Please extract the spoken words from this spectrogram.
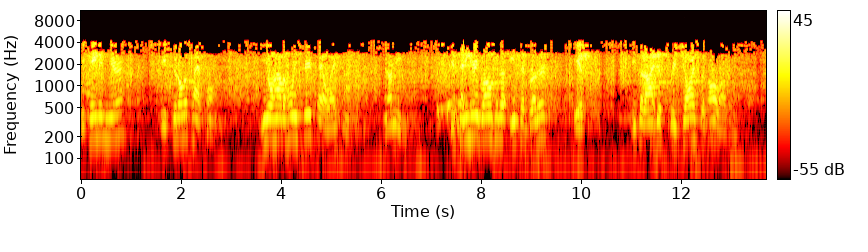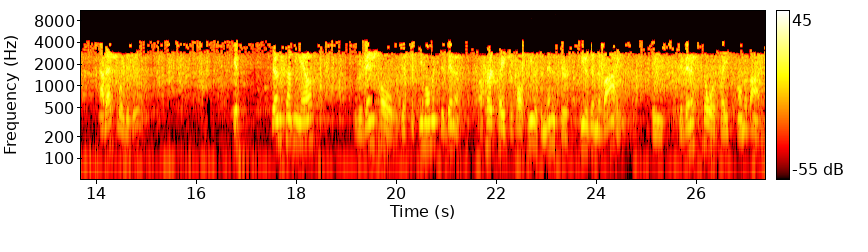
He came in here, he stood on the platform. You know how the Holy Spirit fell last night in our meeting. He's standing here, he belongs to the, he said, Brother, if, he said, I just rejoice with all of them. Now that's the way to do it. If done something else, we've been told just a few moments it had been a, a hurt place because he was a minister, he was in the body. He had been a sore place on the body.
